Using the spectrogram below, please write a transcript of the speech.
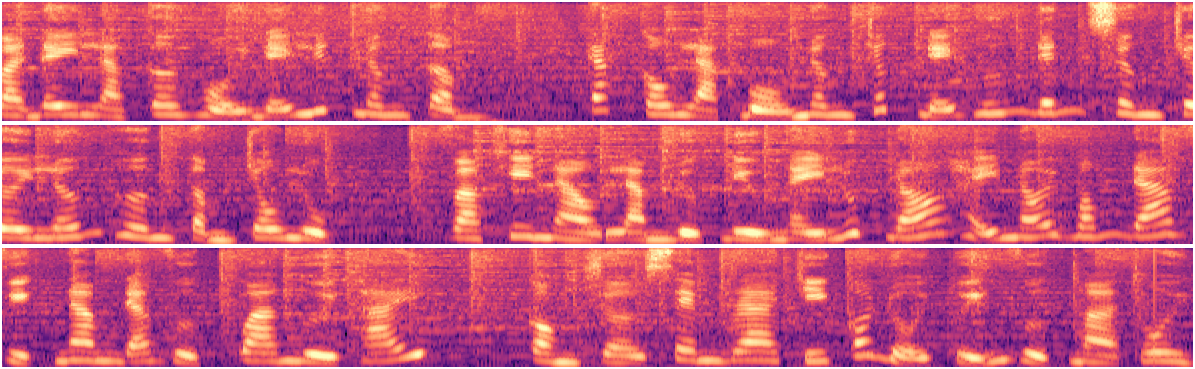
và đây là cơ hội để lít nâng tầm, các câu lạc bộ nâng chất để hướng đến sân chơi lớn hơn tầm châu lục, và khi nào làm được điều này lúc đó hãy nói bóng đá Việt Nam đã vượt qua người Thái, còn giờ xem ra chỉ có đội tuyển vượt mà thôi.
